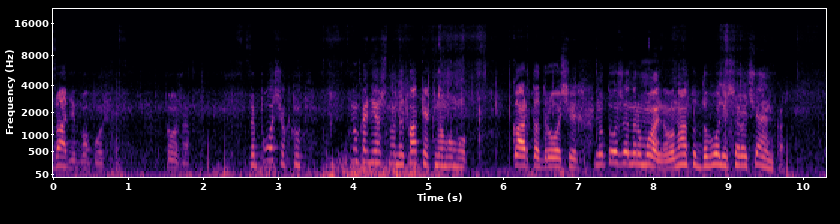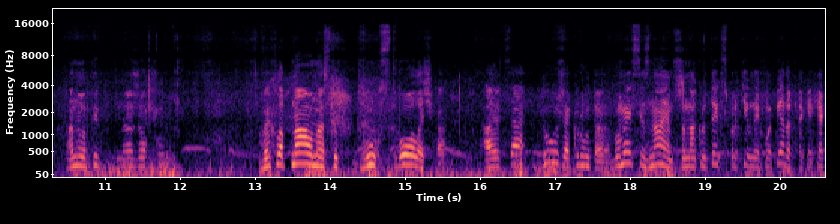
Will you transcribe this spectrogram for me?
ззаді два поршня. Тоже. Цепочок тут, ну, звісно, не так, як на моєму карта дрочі, ну теж нормально. Вона тут доволі широченька. А ну, під на жопку. Вихлопна у нас тут двохстволочка. Але це дуже круто, бо ми всі знаємо, що на крутих спортивних мопедах, таких як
